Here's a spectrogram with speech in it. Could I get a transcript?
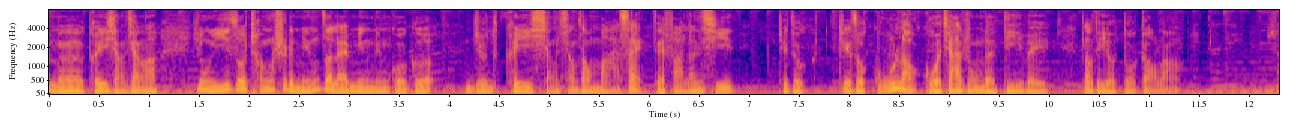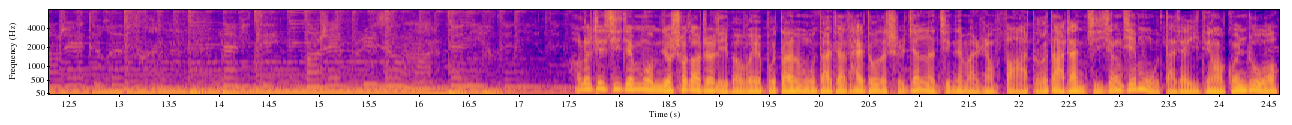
那么可以想象啊，用一座城市的名字来命名国歌，你就可以想象到马赛在法兰西这座。这座古老国家中的地位到底有多高了啊？好了，这期节目我们就说到这里吧，我也不耽误大家太多的时间了。今天晚上法德大战即将揭幕，大家一定要关注哦，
